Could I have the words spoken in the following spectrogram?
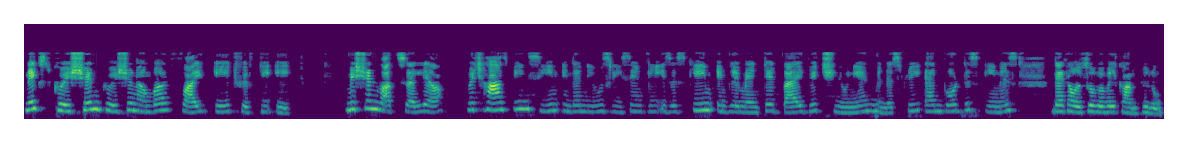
Next question, question number 5858. Mission Vatsalya, which has been seen in the news recently, is a scheme implemented by which union ministry and what the scheme is, that also we will come to know.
